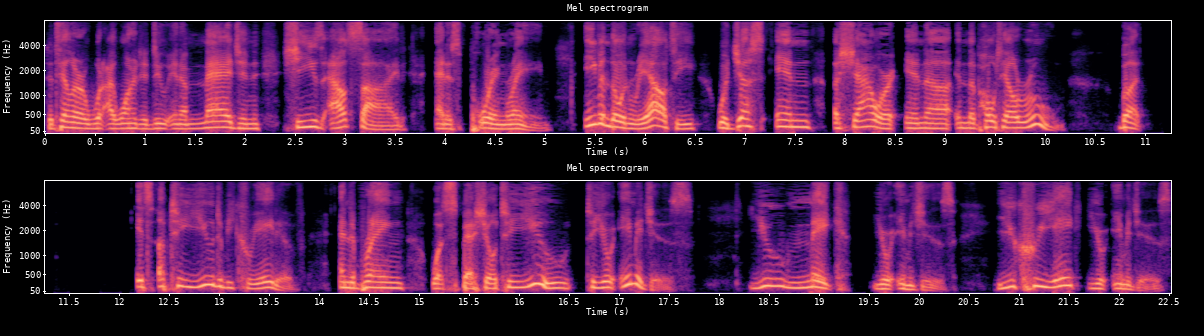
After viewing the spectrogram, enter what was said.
to tell her what I want her to do. And imagine she's outside and it's pouring rain, even though in reality, we're just in a shower in, uh, in the hotel room. But it's up to you to be creative and to bring what's special to you to your images. You make your images, you create your images.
